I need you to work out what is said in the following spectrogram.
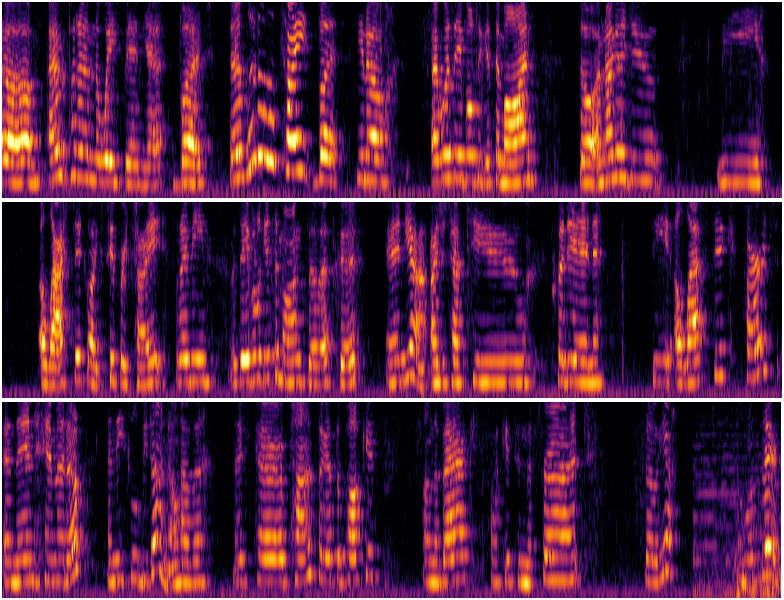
Um, I haven't put on the waistband yet, but they're a little tight, but you know, I was able to get them on. So I'm not gonna do the elastic like super tight, but I mean, I was able to get them on, so that's good. And yeah, I just have to put in the elastic part and then hem it up and these will be done. I'll have a nice pair of pants. I got the pockets on the back, pockets in the front. So yeah, almost there.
